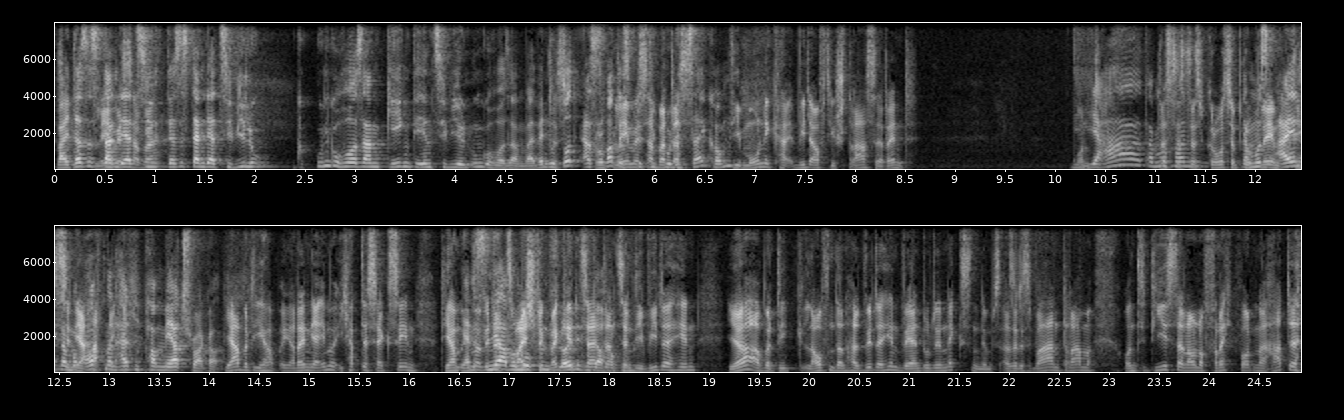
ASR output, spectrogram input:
Weil das, ist dann der, ist aber- das ist dann der zivile Ungehorsam gegen den zivilen Ungehorsam. Weil wenn du Das dort erst wartest, Problem bis ist die Polizei dass kommt, die Monika wieder auf die Straße rennt. Und ja, da muss das ist man, das große Da Problem. ein, Die da sind ja braucht man halt ein paar mehr Trucker. Ja, aber die rennen ja immer, ich habe das ja gesehen, die haben Ja, immer wieder zwei Stück weggezerrt, da dann sind die wieder hin. Ja, aber die laufen dann halt wieder hin, während du den nächsten nimmst. Also das war ein Drama. Und die ist dann auch noch frech geworden, er hatte,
